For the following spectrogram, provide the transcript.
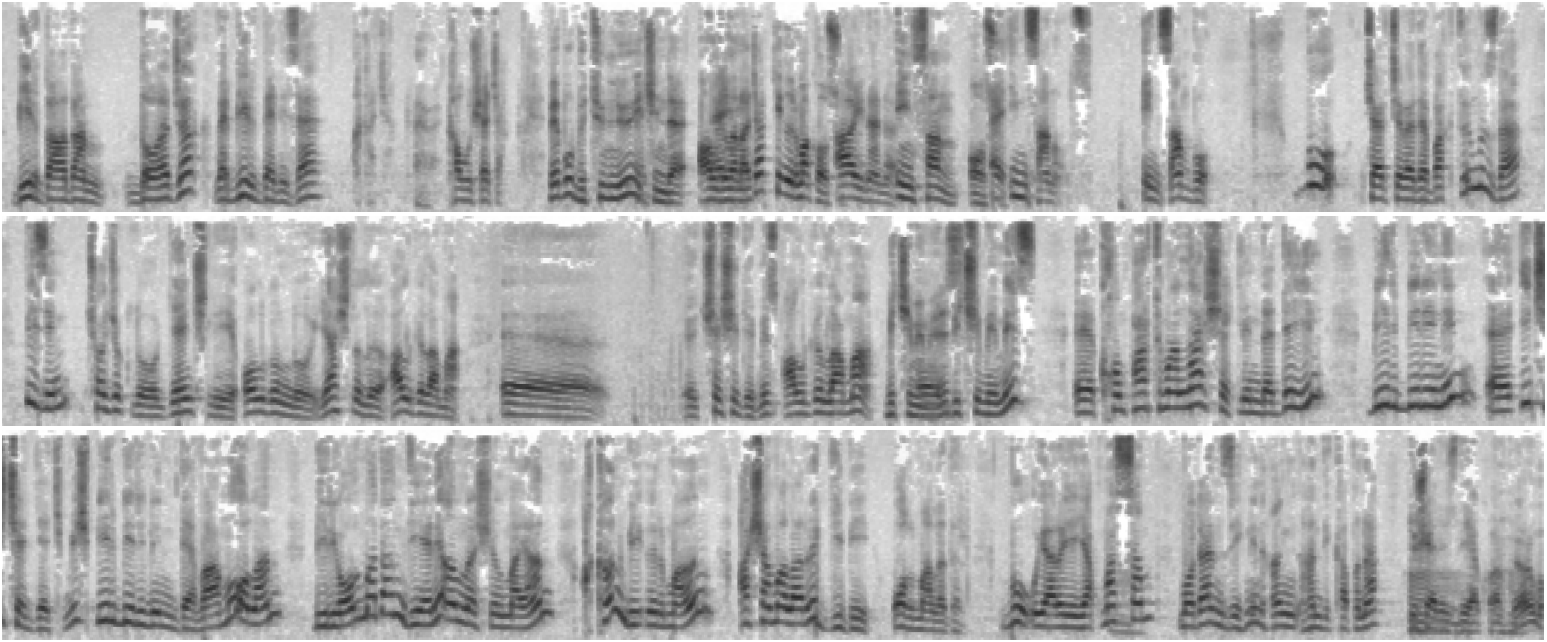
Bir dağdan doğacak ve bir denize akacak. Evet. Kavuşacak. Ve bu bütünlüğü içinde algılanacak ki ırmak olsun. Aynen öyle. İnsan olsun. E, insan olsun. İnsan bu. Bu çerçevede baktığımızda bizim çocukluğu, gençliği, olgunluğu, yaşlılığı algılama e, e, çeşidimiz, algılama Biçimimiz. e, biçimimiz e, kompartımanlar şeklinde değil, birbirinin e, iç içe geçmiş, birbirinin devamı olan, biri olmadan diğeri anlaşılmayan, akan bir ırmağın aşamaları gibi olmalıdır. Bu uyarıyı yapmazsam modern zihnin han- handikapına düşeriz diye korkuyorum.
